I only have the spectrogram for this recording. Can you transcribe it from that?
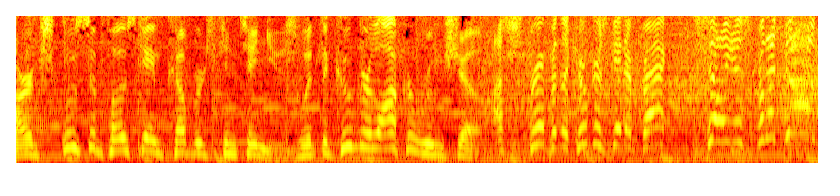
Our exclusive post-game coverage continues with the Cougar Locker Room Show. A strip and the Cougars get it back. Seljaas for the dunk.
